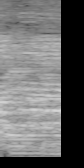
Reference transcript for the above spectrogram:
Oh,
